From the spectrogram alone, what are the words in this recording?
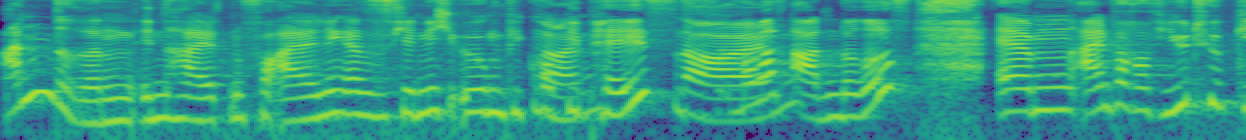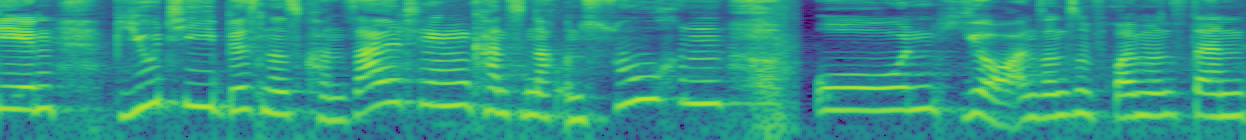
anderen Inhalten vor allen Dingen. Also es ist hier nicht irgendwie Nein. Copy-Paste, es ist immer was anderes. Ähm, einfach auf YouTube gehen, Beauty Business Consulting, kannst du nach uns suchen. Und ja, ansonsten freuen wir uns dann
